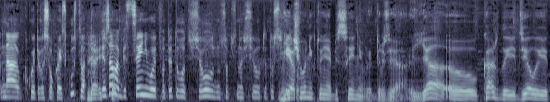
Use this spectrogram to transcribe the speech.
на какое-то высокое искусство, да, тем самым обесценивают вот это вот все, ну, собственно, всю вот эту сферу. Ничего никто не обесценивает, друзья. Я, э, каждый делает,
